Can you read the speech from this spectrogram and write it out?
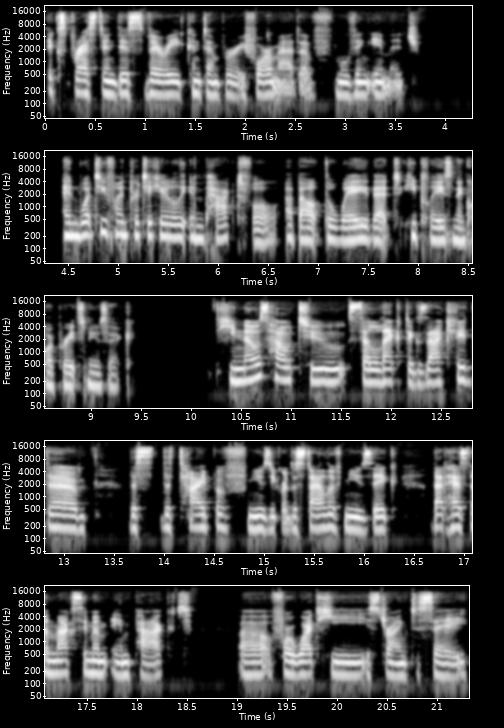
expressed in this very contemporary format of moving image. And what do you find particularly impactful about the way that he plays and incorporates music? He knows how to select exactly the, the, the type of music or the style of music that has the maximum impact uh, for what he is trying to say.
